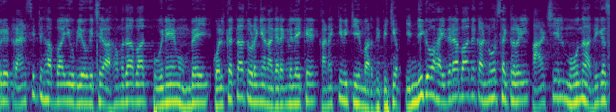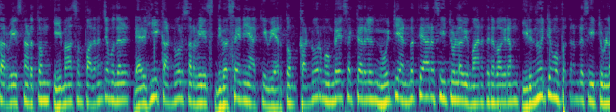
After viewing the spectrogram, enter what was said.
ഒരു ട്രാൻസിറ്റ് ഹബ്ബായി ഉപയോഗിച്ച് അഹമ്മദാബാദ് പൂനെ മുംബൈ കൊൽക്കത്ത തുടങ്ങിയ നഗരങ്ങളിലേക്ക് കണക്ടിവിറ്റിയും വർദ്ധിപ്പിക്കും. ഇൻഡിഗോ ഹൈദരാബാദ് കണ്ണൂർ സെക്ടറിൽ ആഴ്ചയിൽ മൂന്ന് അധിക സർവീസ് നടത്തും. ഈ മാസം പതിനഞ്ച് മുതൽ ഡൽഹി കണ്ണൂർ സർവീസ് ദിവസേനയാക്കി ഉയർത്തും. കണ്ണൂർ മുംബൈ സെക്ടറിൽ നൂറ്റി എൺപത്തിയാറ് സീറ്റുള്ള വിമാനത്തിന് പകരം ഇരുന്നൂറ്റി മുപ്പത്തിരണ്ട് സീറ്റുള്ള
